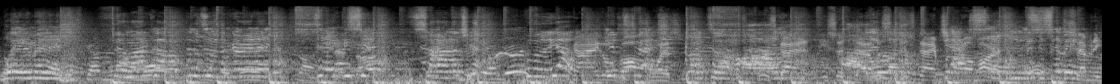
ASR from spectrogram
Wait a minute. Fill my cup, put some liquor in it. Take a sip, sign the check. Julio, guy I go golfing with. First guy, he said, to listen to this guy, Bruno Mars. 72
